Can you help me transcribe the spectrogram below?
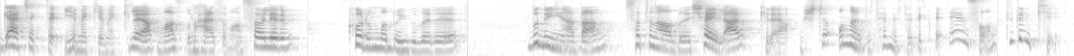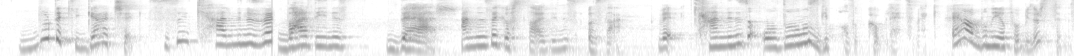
Gerçekte yemek yemek kilo yapmaz. Bunu her zaman söylerim. Korunma duyguları, bu dünyadan satın aldığı şeyler kilo yapmıştı. Onları da temizledik ve en son dedim ki buradaki gerçek sizin kendinize verdiğiniz değer, kendinize gösterdiğiniz özen ve kendinizi olduğunuz gibi alıp kabul etmek. Eğer bunu yapabilirseniz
